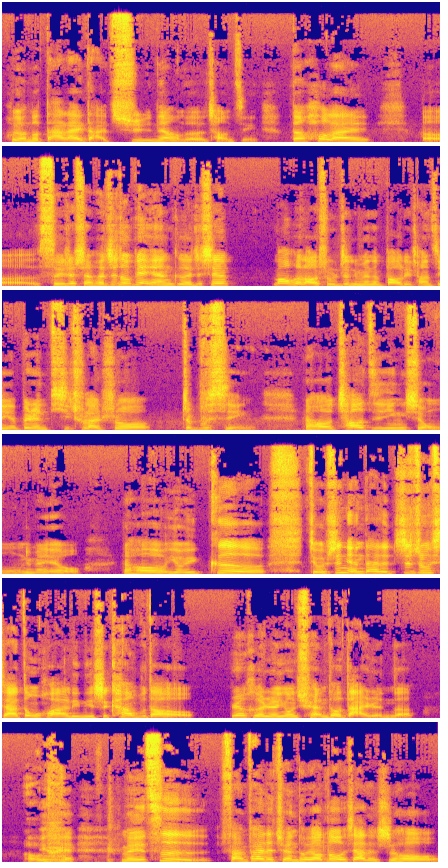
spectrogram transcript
会有很多打来打去那样的场景。但后来，呃，随着审核制度变严格，这些猫和老鼠这里面的暴力场景也被人提出来说这不行。然后超级英雄里面有，然后有一个九十年代的蜘蛛侠动画里，你是看不到任何人用拳头打人的。因为每一次反派的拳头要落下的时候，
